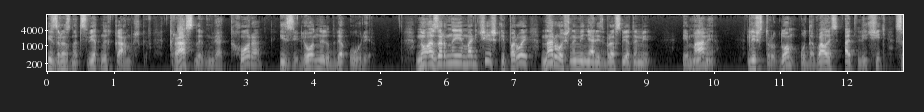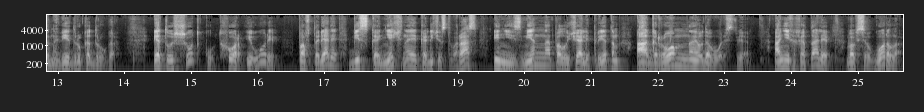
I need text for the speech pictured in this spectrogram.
из разноцветных камушков, красных для Тхора и зеленых для Ури. Но озорные мальчишки порой нарочно менялись браслетами, и маме лишь трудом удавалось отличить сыновей друг от друга. Эту шутку Тхор и Ури повторяли бесконечное количество раз и неизменно получали при этом огромное удовольствие. Они хохотали во все горло,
